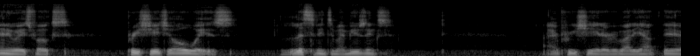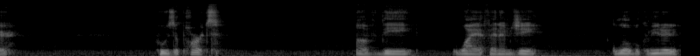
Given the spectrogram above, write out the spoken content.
Anyways, folks, appreciate you always listening to my musings. I appreciate everybody out there who's a part of the YFNMG global community.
